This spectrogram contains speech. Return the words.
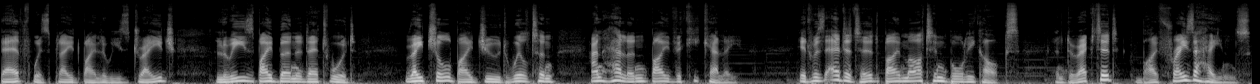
Bev was played by Louise Drage, Louise by Bernadette Wood, Rachel by Jude Wilton, and Helen by Vicky Kelly. It was edited by Martin Borley Cox and directed by Fraser Haines,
